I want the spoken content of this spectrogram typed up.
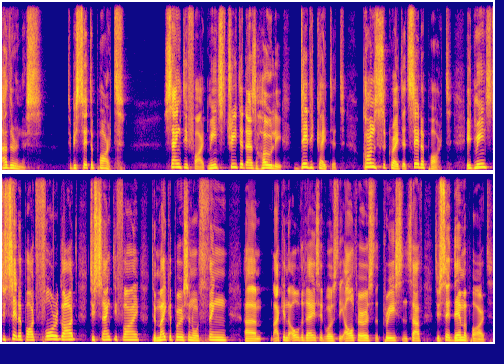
Otherness. To be set apart. Sanctified means treated as holy, dedicated, consecrated, set apart. It means to set apart for God, to sanctify, to make a person or thing um, like in the older days, it was the altars, the priests, and stuff to set them apart.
